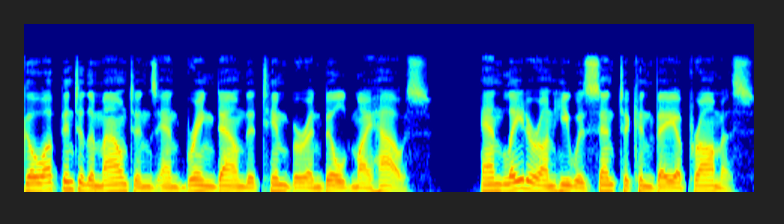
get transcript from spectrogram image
Go up into the mountains and bring down the timber and build my house. And later on he was sent to convey a promise.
